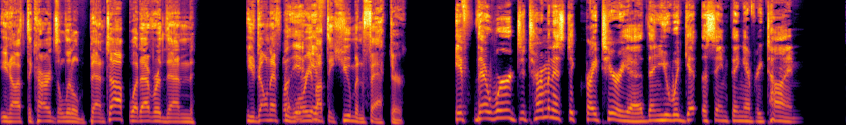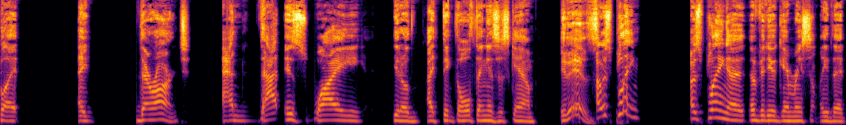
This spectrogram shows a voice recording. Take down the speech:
you know, if the card's a little bent up, whatever, then you don't have to Well, worry if- about the human factor. If there were deterministic criteria, then you would get the same thing every time. But I, there aren't. And that is why, you know, I think the whole thing is a scam. It is. I was playing, I was playing a, a video game recently that,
